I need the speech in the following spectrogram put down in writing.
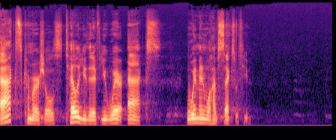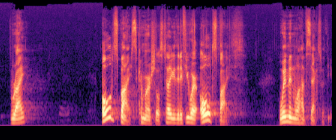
Axe commercials tell you that if you wear Axe, women will have sex with you right? Old Spice commercials tell you that if you wear Old Spice, women will have sex with you.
